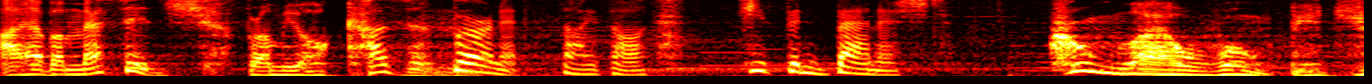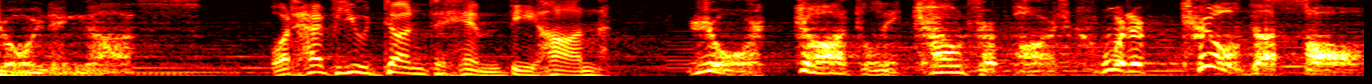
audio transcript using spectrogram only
I have a message from your cousin. Burn it, Syzoth. He's been banished. Kung Lao won't be joining us. What have you done to him, Bi-Han? Your godly counterpart would have killed us all!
